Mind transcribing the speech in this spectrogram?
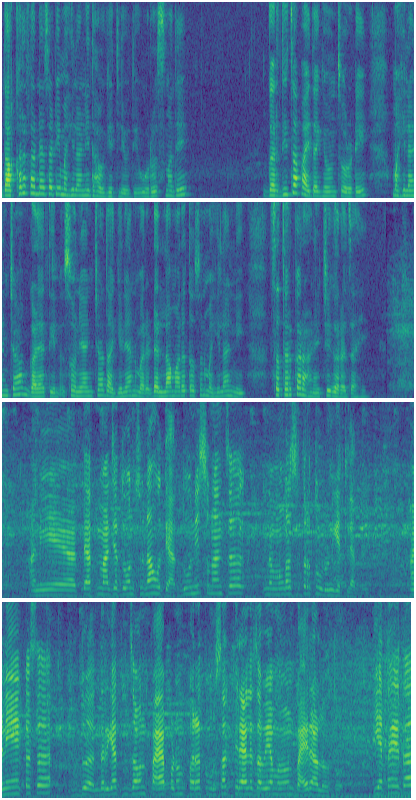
दाखल करण्यासाठी महिलांनी धाव घेतली होती. उरुसमध्ये गर्दीचा फायदा घेऊन चोरटे महिलांच्या गळ्यातील सोन्यांच्या दागिन्यांवर डल्ला मारत असून महिलांनी सतर्क राहण्याची गरज आहे. आणि त्यात माझ्या दोन सुना होत्या. दोन्ही सुनांचं मंगळसूत्र तोडून घेतल्यात. आणि कसं द दर्ग्यात जाऊन पाया पडून परत उरसात फिरायला जाऊया म्हणून बाहेर आलो होतो. येता येता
